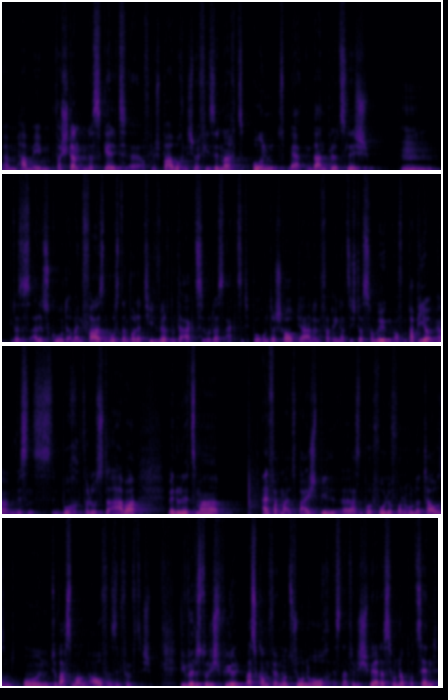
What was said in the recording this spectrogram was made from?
haben eben verstanden, dass Geld äh, auf dem Sparbuch nicht mehr viel Sinn macht und merken dann plötzlich, hm, das ist alles gut, aber in Phasen, wo es dann volatil wird und der Aktie oder das Aktiendepot runterschraubt, ja, dann verringert sich das Vermögen auf dem Papier. Ja. Wir wissen, es sind Buchverluste, aber wenn du jetzt mal einfach mal als Beispiel, äh, du hast ein Portfolio von 100.000 und du wachst morgen auf und es sind 50. Wie würdest du dich fühlen? Was kommt für Emotionen hoch? Es ist natürlich schwer, das 100%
